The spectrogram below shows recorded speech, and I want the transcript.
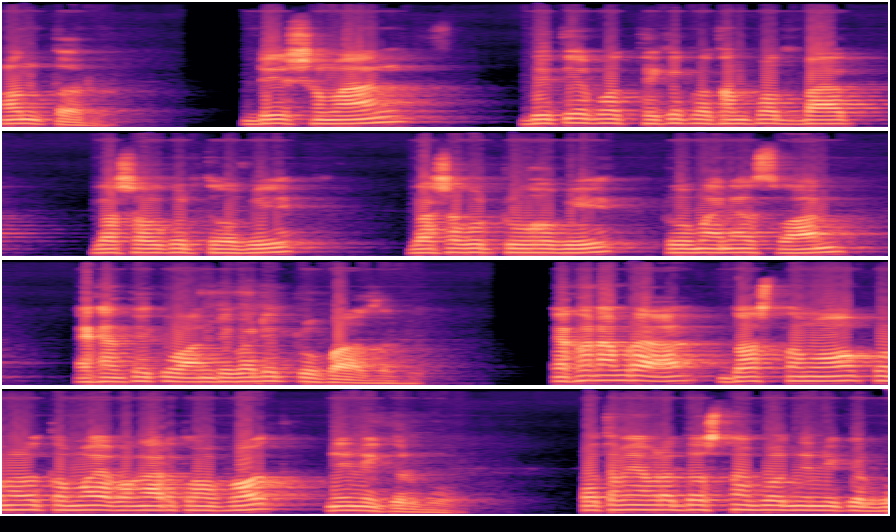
অন্তর। ডি সমান দ্বিতীয় পদ থেকে প্রথম পদ বাদ। লসাগু করতে হবে। লসাগু টু হবে। Two minus one. এখান থেকে ওয়ান ডিভাইডেড টু পাওয়া যাবে। এখন আমরা দশতম, পনেরোতম এবং আরতম পদ নির্ণয় করব। প্রথমে আমরা দশতম পদ নির্ণয় করব।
